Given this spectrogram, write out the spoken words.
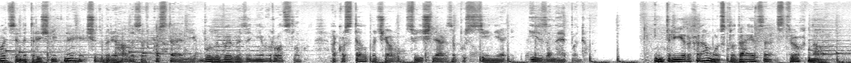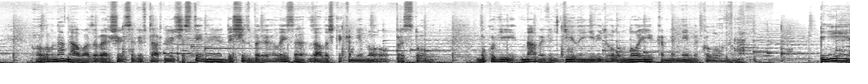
році метричні книги, що зберігалися в костелі, були вивезені в Вроцлав, а костел почав свій шлях запустіння і занепаду. Інтер'єр храму складається з трьох нав. Головна нава завершується вівтарною частиною, де ще збереглися залишки кам'яного престолу. Бокові нави відділені від головної кам'яними колонами. Стіні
